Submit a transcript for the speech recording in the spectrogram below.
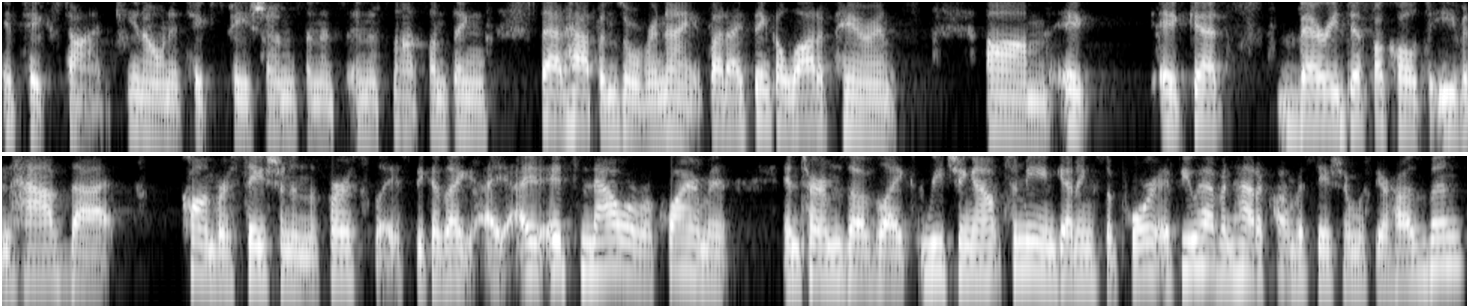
it takes time, you know, and it takes patience and it's, and it's not something that happens overnight. But I think a lot of parents, um, it, it gets very difficult to even have that conversation in the first place because I, I, it's now a requirement in terms of like reaching out to me and getting support. If you haven't had a conversation with your husband,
